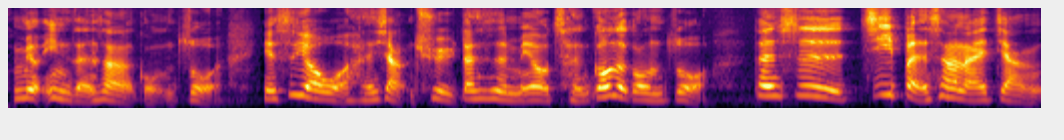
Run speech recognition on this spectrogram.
没有应征上的工作，也是有我很想去但是没有成功的工作。但是基本上来讲，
